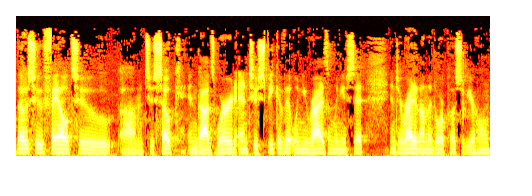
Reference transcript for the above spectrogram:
those who fail to, um, to soak in God's word and to speak of it when you rise and when you sit and to write it on the doorpost of your home.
